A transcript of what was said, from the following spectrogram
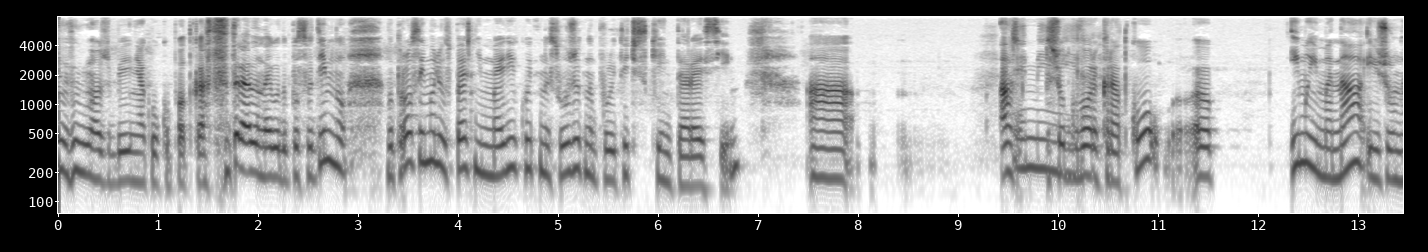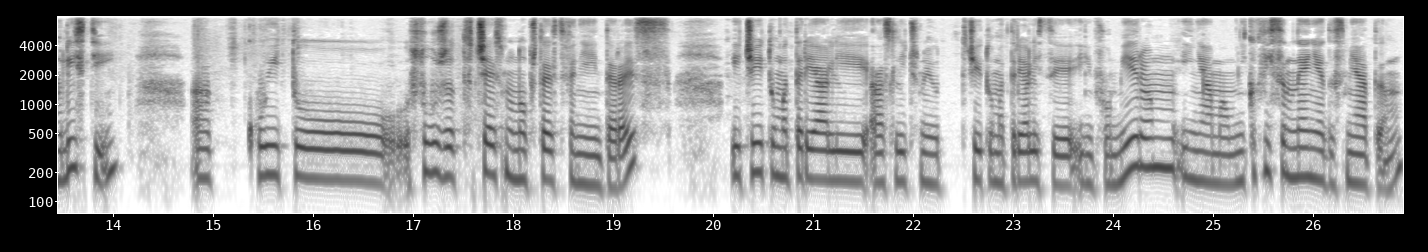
може би няколко подкаста трябва да него да посветим, но въпросът има ли успешни медии, които не служат на политически интереси? А, аз Еми... ще отговоря кратко. А, има имена и журналисти, които служат честно на обществения интерес и чието материали, аз лично и от чието материали се информирам и нямам никакви съмнения да смятам,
